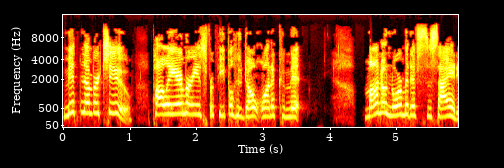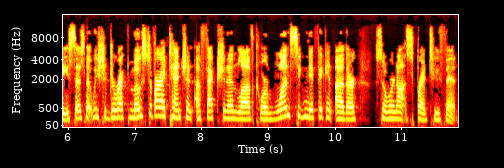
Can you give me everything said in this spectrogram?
Myth number two polyamory is for people who don't want to commit. Mononormative society says that we should direct most of our attention, affection, and love toward one significant other so we're not spread too thin.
